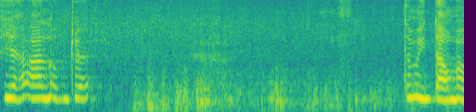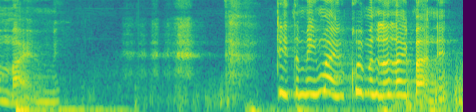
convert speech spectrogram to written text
အရာအလုံးအတွက်သမီးတောင်းမှမိုင်းမီဒီသမီးမိုင်းကိုခွင့်မလွတ်လိုက်ပါနဲ့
